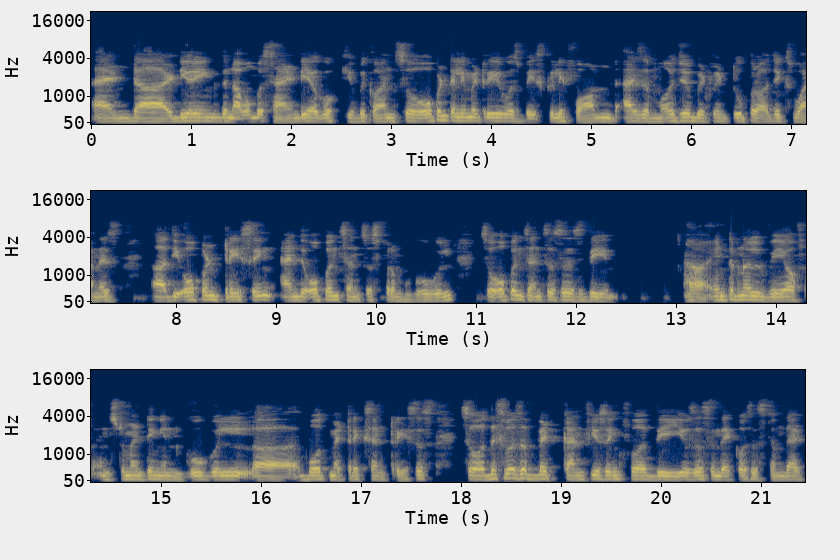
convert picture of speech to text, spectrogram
And uh, during the november san diego kubecon so open telemetry was basically formed as a merger between two projects. One is uh, the open tracing and the open census from google. So open census is the uh, internal way of instrumenting in Google uh, both metrics and traces. So this was a bit confusing for the users in the ecosystem that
